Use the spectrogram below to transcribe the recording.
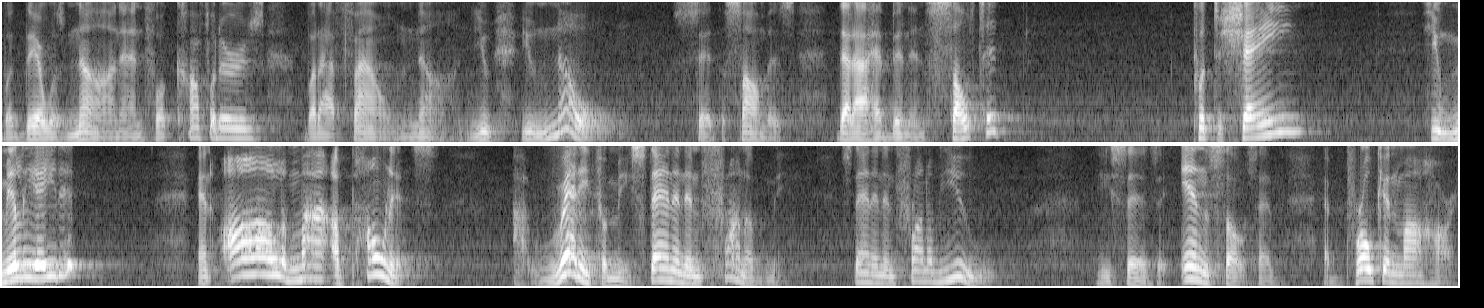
but there was none, and for comforters, but I found none. You, you know, said the psalmist, that I have been insulted, put to shame, humiliated, and all of my opponents are ready for me, standing in front of me, standing in front of you. He says, the insults have, have broken my heart,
